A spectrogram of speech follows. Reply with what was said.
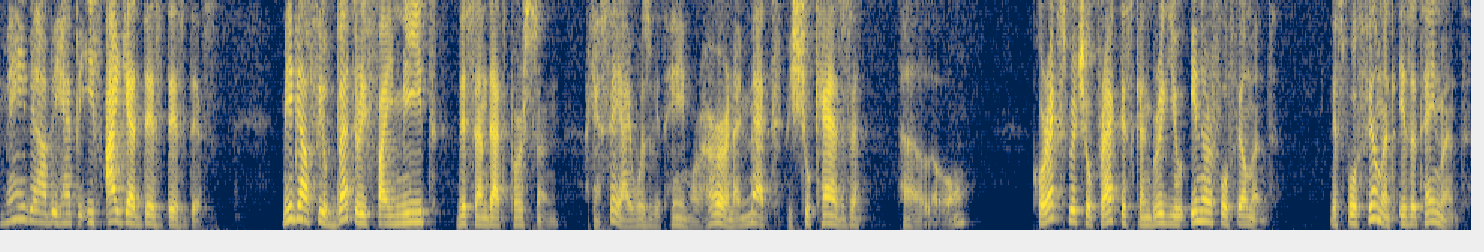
maybe I'll be happy if I get this, this, this. Maybe I'll feel better if I meet this and that person. I can say I was with him or her and I met, we shook hands and said, Hello. Correct spiritual practice can bring you inner fulfillment. This fulfillment is attainment.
